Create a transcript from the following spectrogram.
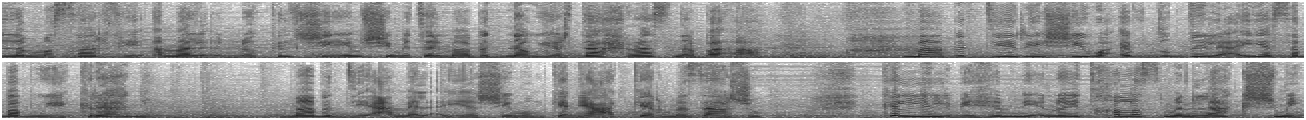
لما صار في أمل إنه كل شي يمشي مثل ما بدنا ويرتاح راسنا بقى ما بدي ريشي يوقف ضدي لأي سبب ويكرهني ما بدي أعمل أي شي ممكن يعكر مزاجه. كل اللي بيهمني إنه يتخلص من لاكشمي.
